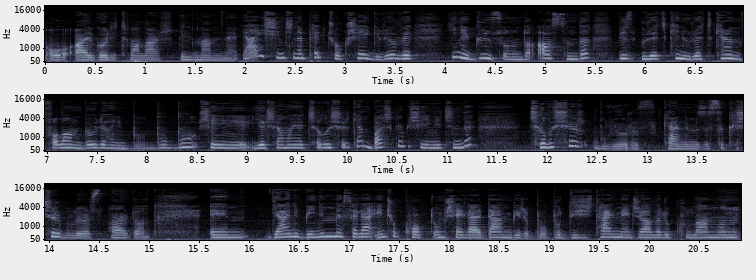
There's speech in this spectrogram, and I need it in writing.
o algoritmalar bilmem ne. Yani işin içine pek çok şey giriyor ve yine gün sonunda aslında biz üretken üretken falan böyle hani bu, bu, bu şeyi yaşamaya çalışırken başka bir şeyin içinde çalışır buluyoruz kendimizi, sıkışır buluyoruz pardon. Ee, yani benim mesela en çok korktuğum şeylerden biri bu. Bu dijital mecraları kullanmanın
